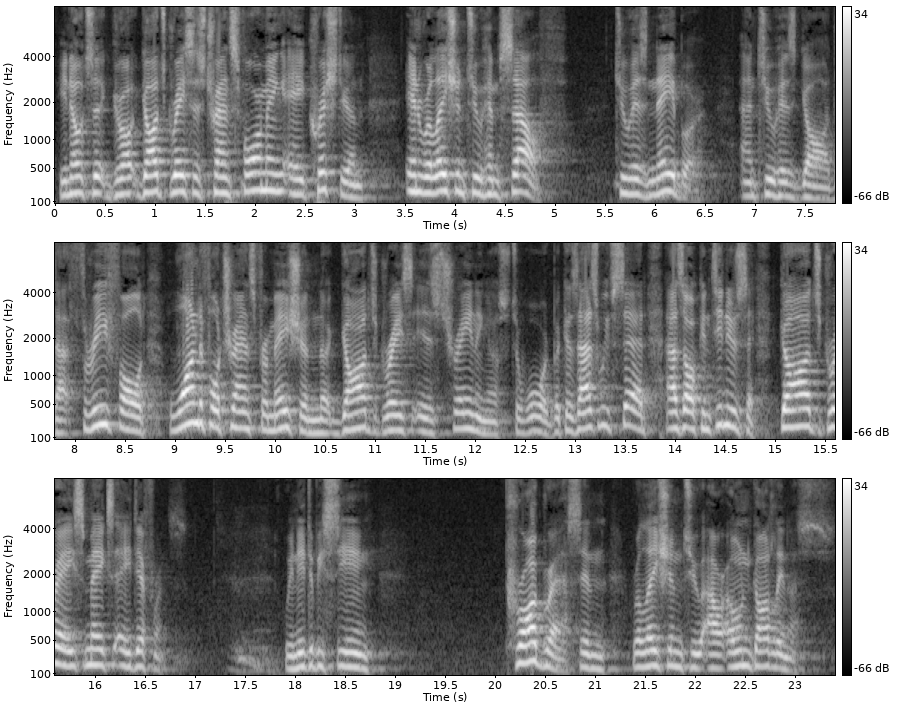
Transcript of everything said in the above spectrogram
He notes that God's grace is transforming a Christian in relation to himself, to his neighbor, and to his God. That threefold wonderful transformation that God's grace is training us toward. Because as we've said, as I'll continue to say, God's grace makes a difference. We need to be seeing progress in relation to our own godliness,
